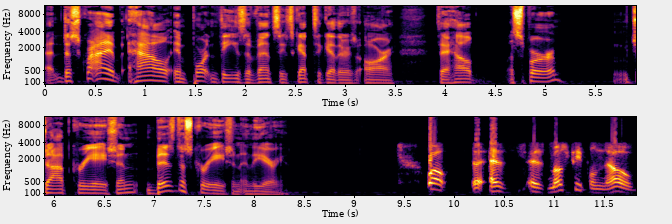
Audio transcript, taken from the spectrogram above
Uh, describe how important these events, these get-togethers, are to help spur job creation, business creation in the area. Well, as as most people know,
